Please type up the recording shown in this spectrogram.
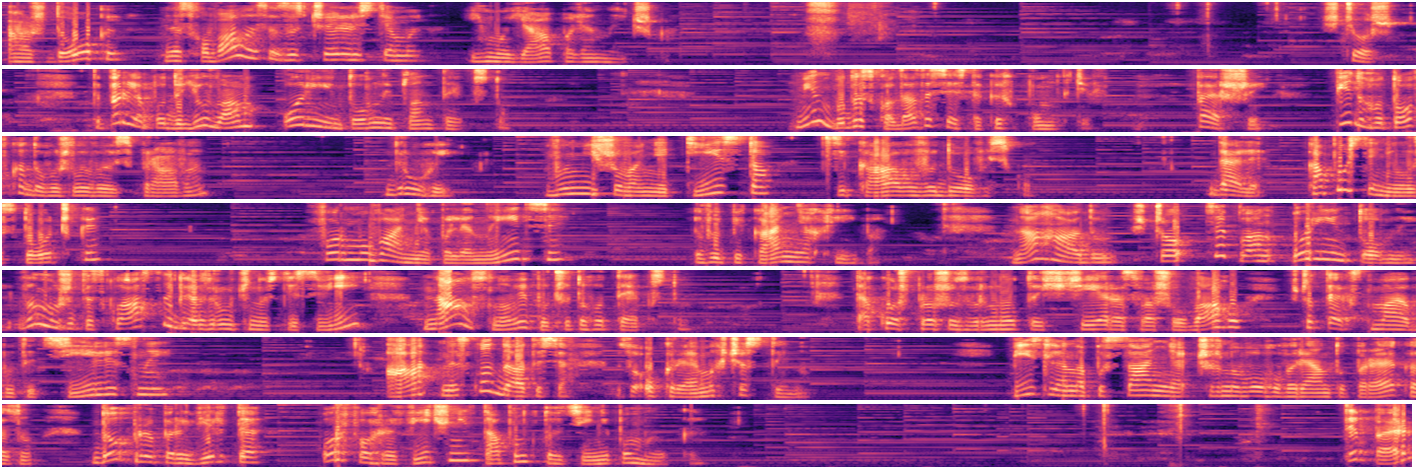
аж доки не сховалася за челюстями й моя паляничка. Що ж, тепер я подаю вам орієнтовний план тексту. Він буде складатися із таких пунктів: перший. Підготовка до важливої справи, другий. Вимішування тіста, цікаве видовисько. Далі. Капустяні листочки, формування паляниці, випікання хліба. Нагадую, що цей план орієнтовний. Ви можете скласти для зручності свій на основі почутого тексту. Також прошу звернути ще раз вашу увагу, що текст має бути цілісний, а не складатися з окремих частинок. Після написання чернового варіанту переказу добре перевірте орфографічні та пунктуаційні помилки. Тепер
